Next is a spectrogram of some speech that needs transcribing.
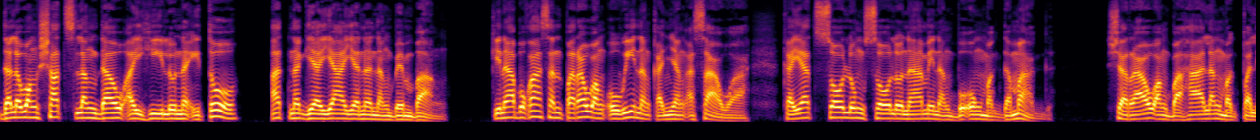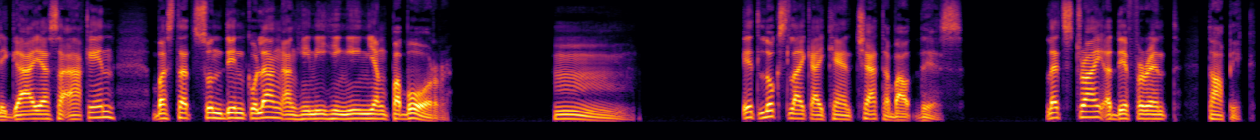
Dalawang shots lang daw ay hilo na ito at nagyayaya na ng bembang. Kinabukasan pa raw ang uwi ng kanyang asawa, kaya't solong-solo namin ang buong magdamag. Siya raw ang bahalang magpaligaya sa akin, basta't sundin ko lang ang hinihingi niyang pabor. Hmm. It looks like I can't chat about this. Let's try a different topic.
